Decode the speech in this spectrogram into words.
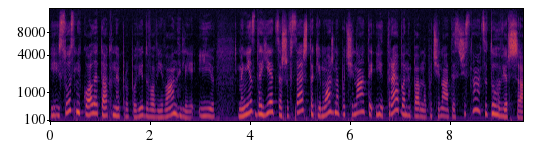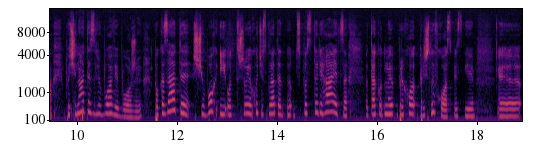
І Ісус ніколи так не проповідував Євангеліє. І мені здається, що все ж таки можна починати, і треба, напевно, починати з 16-го вірша, починати з любові Божої, показати, що Бог, і от що я хочу сказати, от спостерігається. Отак, от ми прихо- прийшли в хоспіс, і е,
